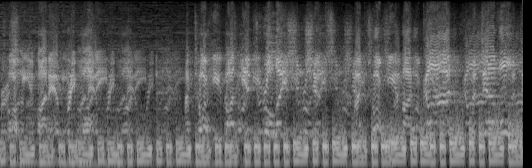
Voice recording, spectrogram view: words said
I'm talking about everybody. I'm talking about interrelationships. I'm talking about God, the devil,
